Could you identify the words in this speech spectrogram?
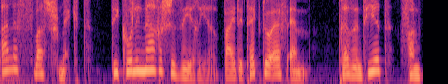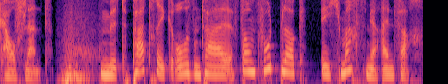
Alles, was schmeckt. Die kulinarische Serie bei Detektor FM. Präsentiert von Kaufland. Mit Patrick Rosenthal vom Foodblog Ich mach's mir einfach.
